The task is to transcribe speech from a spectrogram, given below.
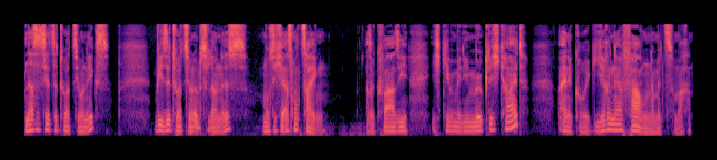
das ist jetzt Situation X. Wie Situation Y ist, muss ich ja erstmal zeigen. Also quasi, ich gebe mir die Möglichkeit, eine korrigierende Erfahrung damit zu machen.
